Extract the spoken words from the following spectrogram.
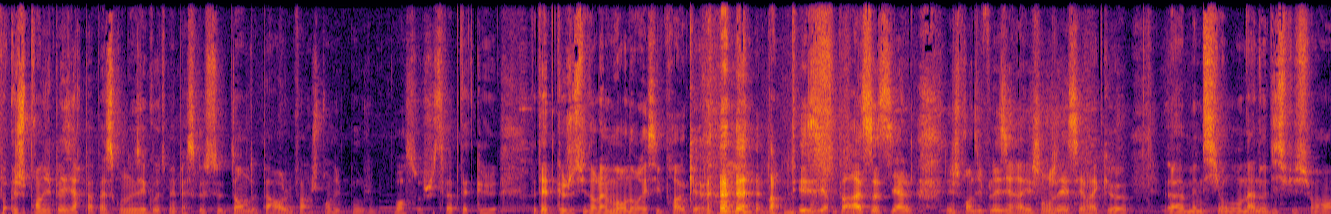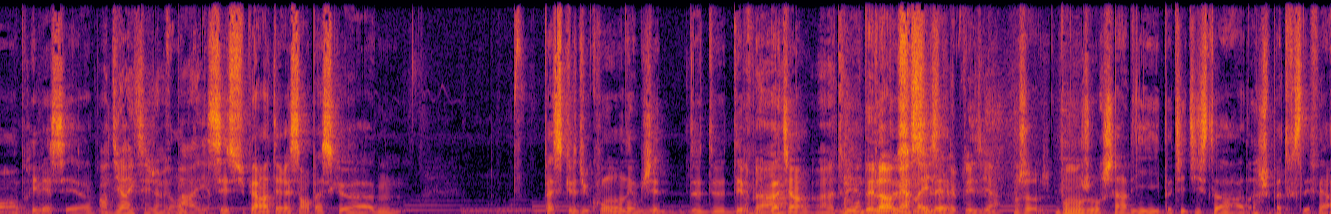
je, je prends du plaisir pas parce qu'on nous écoute, mais parce que ce temps de parole, enfin, je prends du. bon, je, bon, je sais pas, peut-être que peut-être que je suis dans l'amour non réciproque, dans le désir parasocial, et je prends du plaisir à échanger. C'est vrai que euh, même si on a nos discussions en, en privé, c'est euh, En direct, c'est jamais on- pareil. C'est super intéressant parce que. euh, parce que du coup, on est obligé de, de Eh développer. ben, bah tiens, voilà, tout le monde est là, merci, smiley. ça fait plaisir. Bonjour, bonjour Charlie, petite histoire. Je vais pas tous les faire,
